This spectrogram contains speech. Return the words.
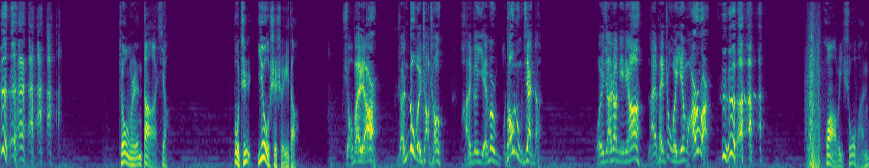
众人大笑。不知又是谁道：“小白脸儿，人都没长成，还跟爷们舞刀弄剑的，回家让你娘来陪众位爷玩玩。”话未说完，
